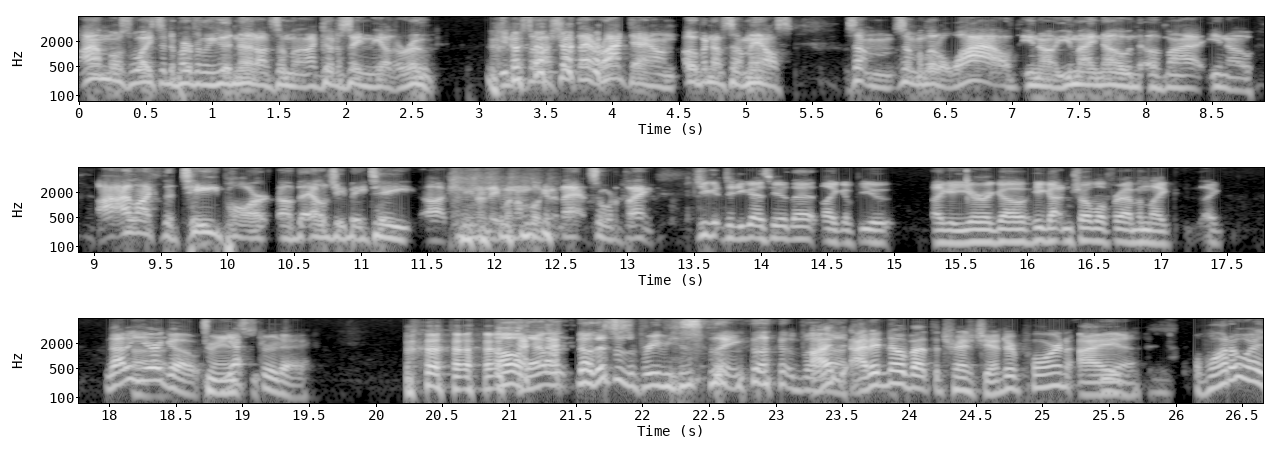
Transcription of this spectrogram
I almost wasted a perfectly good nut on someone I could have seen in the other room. You know, so I shut that right down, opened up something else, something something a little wild. You know, you may know of my, you know, I, I like the T part of the LGBT uh, community when I'm looking at that sort of thing. Did you did you guys hear that? Like a few like a year ago, he got in trouble for having like like Not a year uh, ago, trans- yesterday. Oh that was no this was a previous thing. but, I, uh, I didn't know about the transgender porn i yeah. what do i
